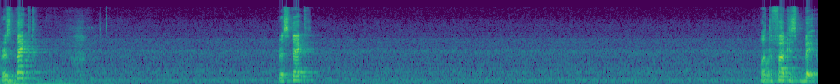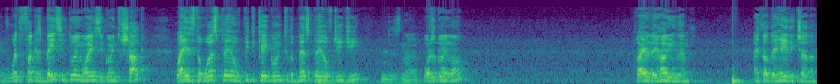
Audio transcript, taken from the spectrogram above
Respect. Respect. What, the What? fuck is ba- what the fuck is Basic doing? Why is he going to Shock? Why is the worst player of BTK going to the best player of GG? Не знаю. What is going on? Why are they hugging them? I thought they hate each other.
